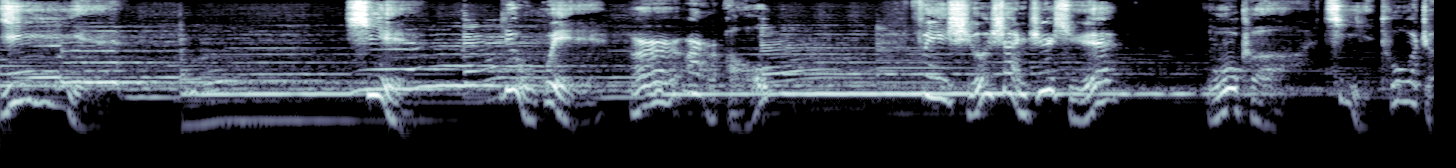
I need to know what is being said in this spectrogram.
一也。谢六跪而二敖，非舌善之学，无可寄托者，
